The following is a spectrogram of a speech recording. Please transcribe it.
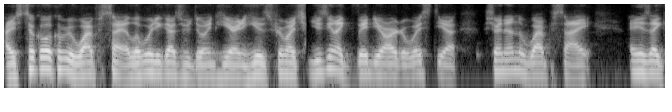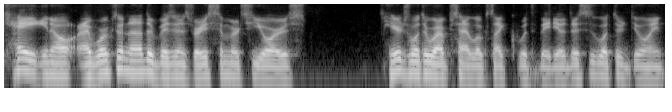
I just took a look at your website. I love what you guys are doing here and he was pretty much using like vidyard or wistia showing them the website and he's like hey you know i worked with another business very similar to yours. Here's what their website looks like with video. This is what they're doing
